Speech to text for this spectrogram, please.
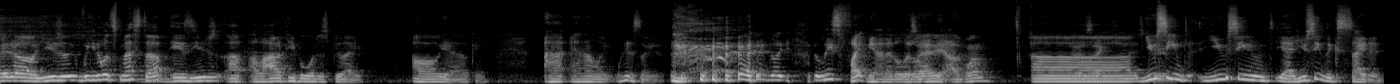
I know. Usually, well, you know what's messed up is usually uh, a lot of people will just be like, "Oh yeah, okay," uh, and I'm like, "Wait a second, like at least fight me on it a Was little." I the odd one? uh, was like, you cute. seemed, you seemed, yeah, you seemed excited.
